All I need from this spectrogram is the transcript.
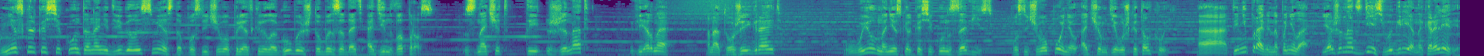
Несколько секунд она не двигалась с места, после чего приоткрыла губы, чтобы задать один вопрос – «Значит, ты женат?» «Верно. Она тоже играет?» Уилл на несколько секунд завис, после чего понял, о чем девушка толкует. «А, ты неправильно поняла. Я женат здесь, в игре, на королеве».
